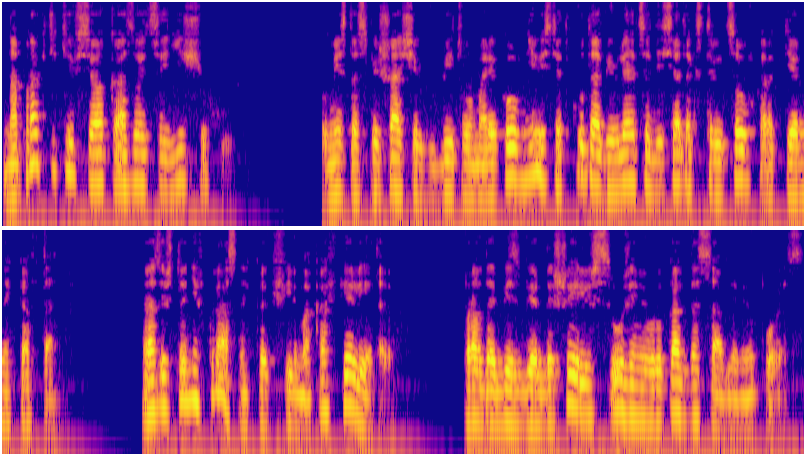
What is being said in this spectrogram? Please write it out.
На практике все оказывается еще хуже. Вместо спешащих в битву моряков невесть откуда объявляется десяток стрельцов в характерных кафтанах. Разве что не в красных, как в фильмах, а в фиолетовых правда без бердышей, лишь с ружьями в руках да саблями у пояса.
